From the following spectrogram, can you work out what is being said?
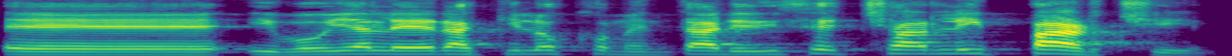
Eh, y voy a leer aquí los comentarios. Dice Charlie Parchi.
